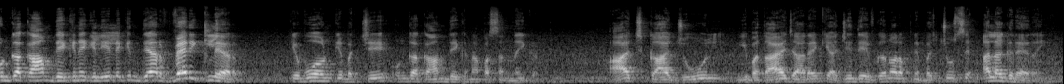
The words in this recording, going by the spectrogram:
उनका काम देखने के लिए, लेकिन दे आर वेरी क्लियर कि वो उनके बच्चे उनका काम देखना पसंद नहीं करते। आज काजोल ये बताया जा रहा है कि अजय देवगन और अपने बच्चों से अलग रह रही हैं।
